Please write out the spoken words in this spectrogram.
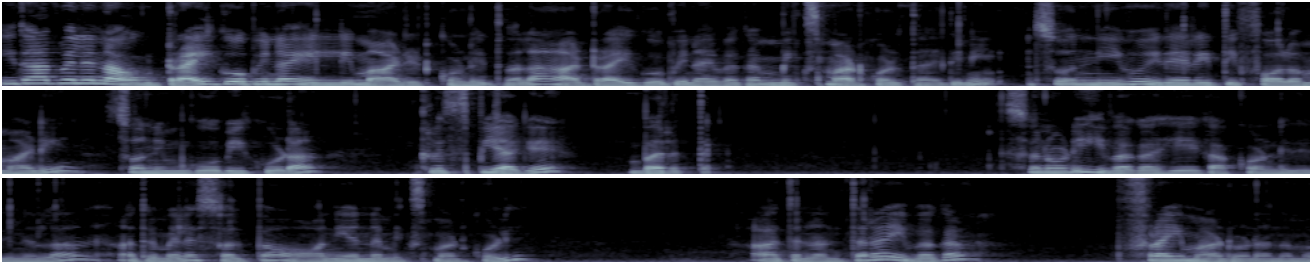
ಇದಾದಮೇಲೆ ನಾವು ಡ್ರೈ ಗೋಬಿನ ಎಲ್ಲಿ ಮಾಡಿಟ್ಕೊಂಡಿದ್ವಲ್ಲ, ಆ ಡ್ರೈ ಗೋಬಿನ ಇವಾಗ ಮಿಕ್ಸ್ ಮಾಡ್ಕೊಳ್ತಾ ಇದ್ದೀನಿ ಸೊ ನೀವು ಇದೇ ರೀತಿ ಫಾಲೋ ಮಾಡಿ. ಸೊ ನಿಮ್ಮ ಗೋಬಿ ಕೂಡ ಕ್ರಿಸ್ಪಿಯಾಗೆ ಬರುತ್ತೆ. ಸೊ ನೋಡಿ ಇವಾಗ ಹೇಗೆ ಹಾಕ್ಕೊಂಡಿದ್ದೀನಲ್ಲ ಅದ್ರ ಮೇಲೆ ಸ್ವಲ್ಪ ಆನಿಯನ್ನ ಮಿಕ್ಸ್ ಮಾಡ್ಕೊಳ್ಳಿ. ಅದರ ನಂತರ ಇವಾಗ ಫ್ರೈ ಮಾಡೋಣ ನಮ್ಮ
